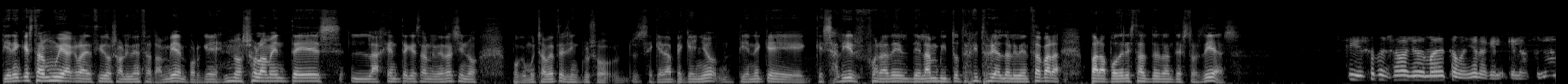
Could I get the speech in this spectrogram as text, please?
tienen que estar muy agradecidos a Olivenza también, porque no solamente es la gente que está en Olivenza, sino porque muchas veces incluso se queda pequeño, tiene que, que salir fuera del, del ámbito territorial de Olivenza para, para poder estar durante estos días. Sí, eso pensaba yo además esta mañana, que, que la Feria de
